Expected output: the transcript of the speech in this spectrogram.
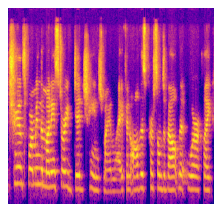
transforming the money story did change my life and all this personal development work like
